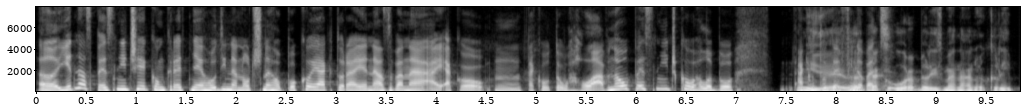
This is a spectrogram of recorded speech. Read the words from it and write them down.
Uh, jedna z pesničiek, konkrétne Hodina nočného pokoja, ktorá je nazvaná aj ako mm, takouto hlavnou pesničkou, alebo ako Nie, to definovať? Tak urobili sme na ňu klip.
